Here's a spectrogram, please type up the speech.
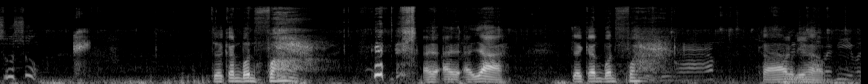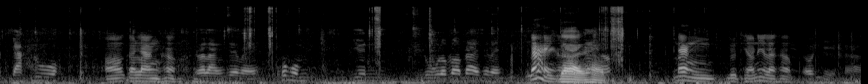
สู้สู้เจอกันบนฟ้า ไอไอไอยาเจอกันบนฟ้าครับสวัสดีครับ พี่อยากดูอ๋อกำลังครับ กำลังใช่ไหมพวกผมยืนดูรอบๆได้ใช่ไหมได้ครับ ได้ครับ นั่งอยู่แถวนี้แหละครับ โอเคครับ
